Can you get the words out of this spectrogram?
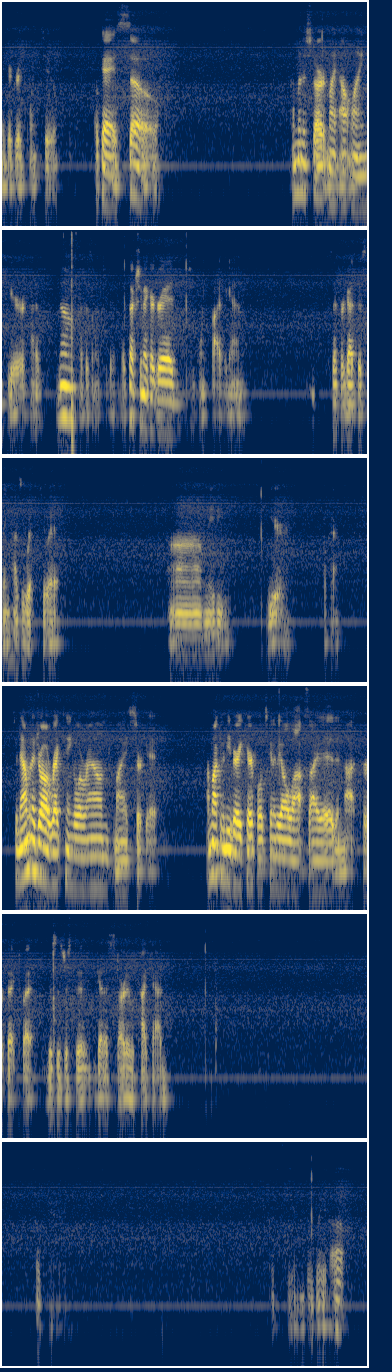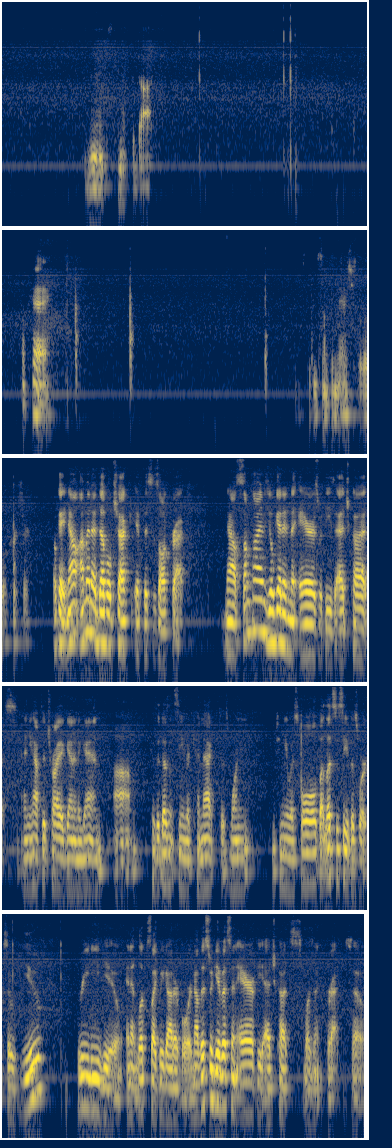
make a grid point two. Okay, so I'm going to start my outline here. Kind of, no, that doesn't look too good. Let's actually make our grid 2.5 again. Because I forgot this thing has a width to it. Um, maybe here. Okay. So now I'm going to draw a rectangle around my circuit. I'm not going to be very careful. It's going to be all lopsided and not perfect, but this is just to get us started with KiCad. Okay. Let's see, I'm going to go way up. And then just connect the dots. Okay. something there, it's just a little cursor. Okay, now I'm going to double check if this is all correct. Now, sometimes you'll get into errors with these edge cuts, and you have to try again and again because um, it doesn't seem to connect as one continuous whole. But let's just see if this works. So view, 3D view, and it looks like we got our board. Now this would give us an error if the edge cuts wasn't correct. So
